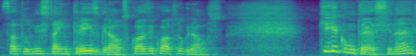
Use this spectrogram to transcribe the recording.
Saturno está em 3 graus, quase 4 graus. O que, que acontece, né?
